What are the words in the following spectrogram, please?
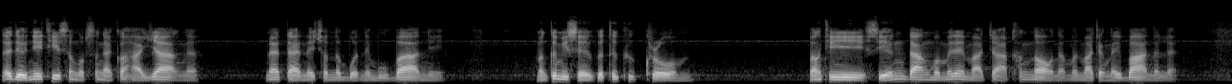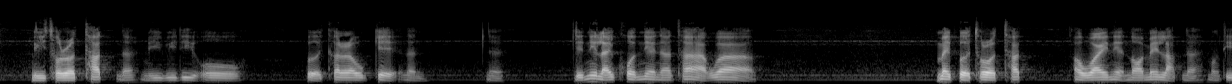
และเดี๋ยวนี้ที่สงบสงัดก็หายากนะ แม้แต่ในชนบทในหมู่บ้านนี่ มันก็มีเสียงกระทึกคึกโครม บางทีเสียงดังมันไม่ได้มาจากข้างนอกนะ มันมาจากในบ้านนั่นแหละ มีโทรทัศน์นะ มีวิดีโอ เปิดคาราโอเกะนั่นนะ เดี๋ยวนี้หลายคนเนี่ยนะถ้าหากว่า ไม่เปิดโทรทัศน์เอาไว้เนี่ยนอนไม่หลับนะบางที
